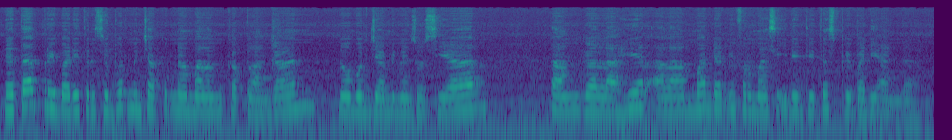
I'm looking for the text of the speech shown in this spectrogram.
Data pribadi tersebut mencakup nama lengkap pelanggan, nomor jaminan sosial, tanggal lahir, alamat, dan informasi identitas pribadi Anda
